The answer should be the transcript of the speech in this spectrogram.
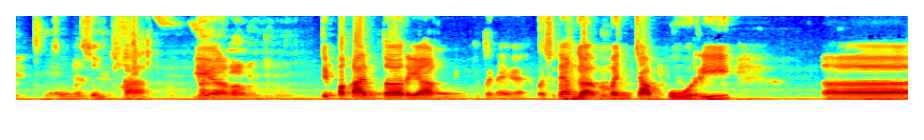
itu suka yang tipe kantor yang gimana ya? Maksudnya nggak mencampuri eh,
